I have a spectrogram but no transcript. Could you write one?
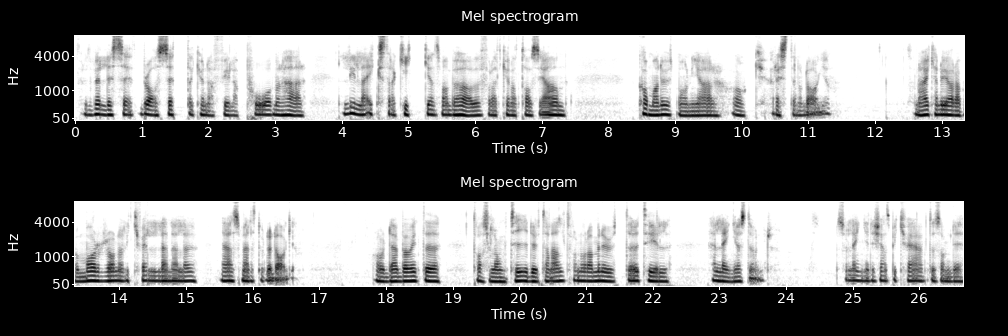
Så det är ett väldigt sätt, bra sätt att kunna fylla på med den här lilla extra kicken som man behöver för att kunna ta sig an kommande utmaningar och resten av dagen. Så här kan du göra på morgonen eller kvällen eller när som helst under dagen. Och det behöver inte ta så lång tid utan allt från några minuter till en längre stund. Så länge det känns bekvämt och som det,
